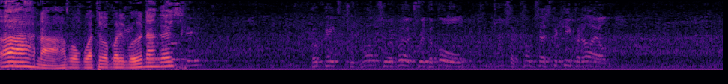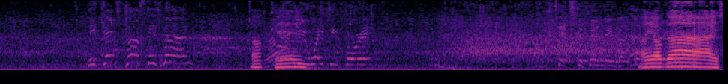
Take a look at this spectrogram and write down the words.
Ah, nah Pogba teh bari beunang guys. Okay. Ayo guys.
